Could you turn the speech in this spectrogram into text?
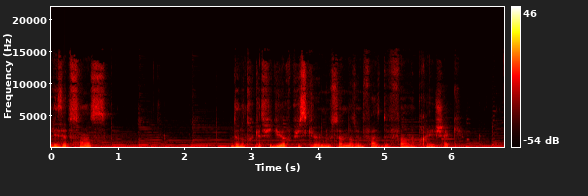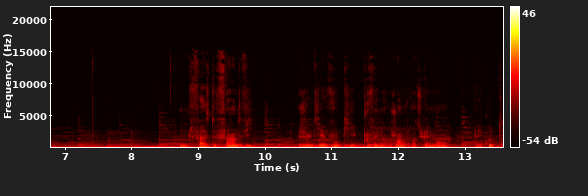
Les absences, dans notre cas de figure, puisque nous sommes dans une phase de fin après échec, une phase de fin de vie, je le dis à vous qui pouvez nous rejoindre éventuellement à l'écoute,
